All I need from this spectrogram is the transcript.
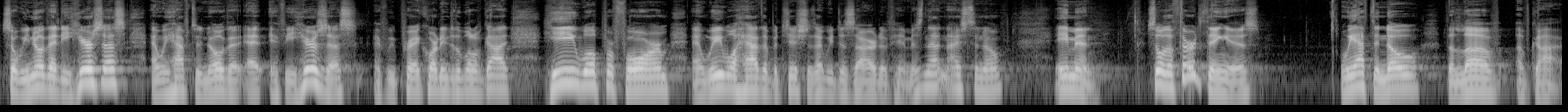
So we know that He hears us, and we have to know that if He hears us, if we pray according to the will of God, He will perform, and we will have the petitions that we desired of Him. Isn't that nice to know? Amen. So the third thing is we have to know the love of God.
